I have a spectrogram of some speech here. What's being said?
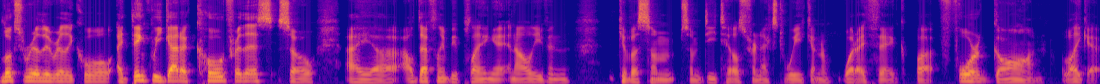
Looks really really cool. I think we got a code for this so i uh, i'll definitely be playing it and i'll even give us some some details for next week and what i think but foregone like it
